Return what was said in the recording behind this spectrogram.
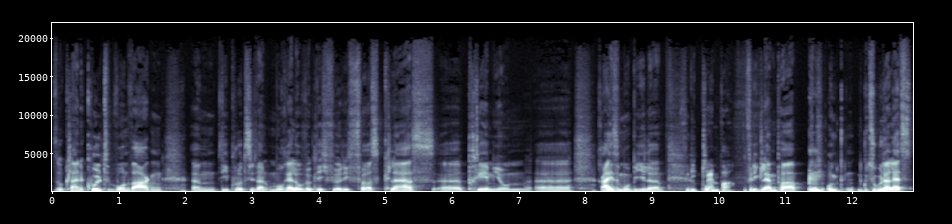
so kleine Kultwohnwagen, ähm, die produziert werden. Morello wirklich für die First Class äh, Premium äh, Reisemobile. Für die Glamper. Für die Glamper. Und zu guter Letzt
